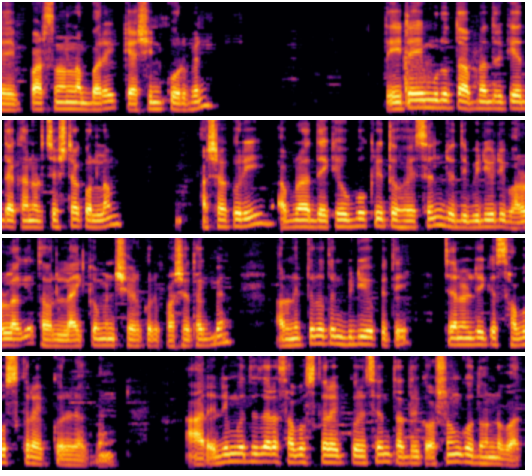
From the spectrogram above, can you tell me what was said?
এই পার্সোনাল নাম্বারে ক্যাশ ইন করবেন। তো এটাই মূলত আপনাদেরকে দেখানোর চেষ্টা করলাম। আশা করি আপনারা দেখে উপকৃত হয়েছেন। যদি ভিডিওটি ভালো লাগে তাহলে লাইক কমেন্ট শেয়ার করে পাশে থাকবেন। আর নিত্য নতুন ভিডিও পেতে চ্যানেলটিকে সাবস্ক্রাইব করে রাখবেন। আর এর মধ্যে যারা সাবস্ক্রাইব করেছেন তাদেরকে অসংখ্য ধন্যবাদ।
